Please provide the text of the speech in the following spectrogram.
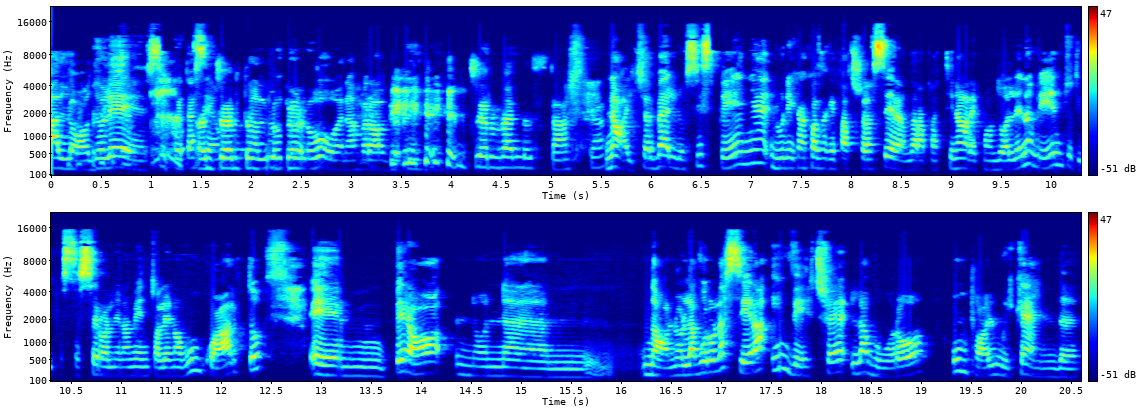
all'odole, sì, poi te sei certo una lodolona proprio. Quindi... il cervello stacca. No, il cervello si spegne, l'unica cosa che faccio la sera è andare a pattinare quando ho allenamento, tipo stasera ho allenamento alle 9 e un quarto, ehm, però non, ehm, no, non lavoro la sera, invece lavoro un po' al weekend,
